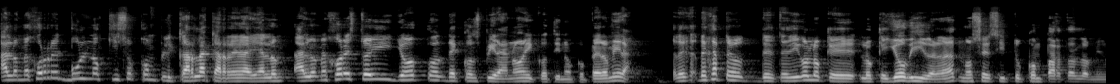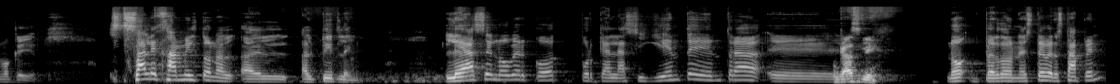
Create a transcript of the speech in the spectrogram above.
a lo mejor Red Bull no quiso complicar la carrera y a lo, a lo mejor estoy yo con, de conspiranoico, Tinoco, pero mira, déjate, te digo lo que, lo que yo vi, ¿verdad? No sé si tú compartas lo mismo que yo. Sale Hamilton al, al, al pit lane, le hace el overcut porque a la siguiente entra... Eh, Gasly. No, perdón, este Verstappen,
